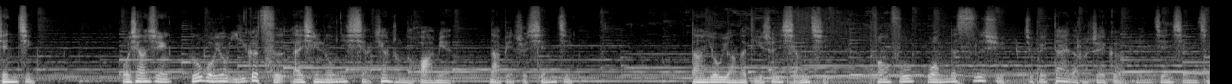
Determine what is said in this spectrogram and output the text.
仙境，我相信，如果用一个词来形容你想象中的画面，那便是仙境。当悠扬的笛声响起，仿佛我们的思绪就被带到了这个人间仙境。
